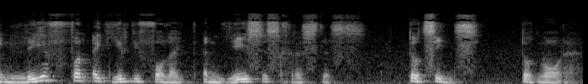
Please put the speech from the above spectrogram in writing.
en leef vanuit hierdie volheid in Jesus Christus. Totsiens. Tot môre.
